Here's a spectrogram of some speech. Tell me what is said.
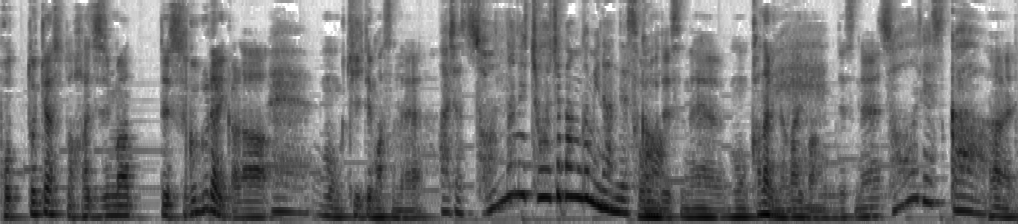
ポッドキャスト始まってすぐぐらいから、えーもう聞いてますね。あ、じゃあそんなに長寿番組なんですか？そうですね。もうかなり長い番組ですね。そうですか。はい。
